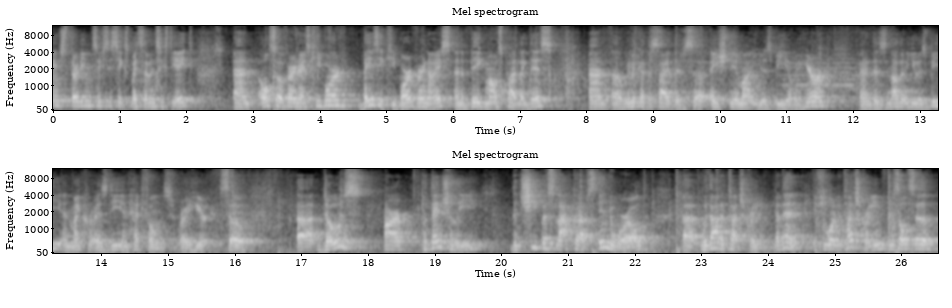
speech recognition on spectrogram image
inch, 1366 by 768. And also a very nice keyboard, basic keyboard, very nice, and a big mouse pad like this. And uh, we look at the side, there's uh, HDMI, USB over here, and there's another USB and micro SD and headphones right here. So uh, those are potentially the cheapest laptops in the world uh, without a touchscreen. But then, if you want a touchscreen, there's also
